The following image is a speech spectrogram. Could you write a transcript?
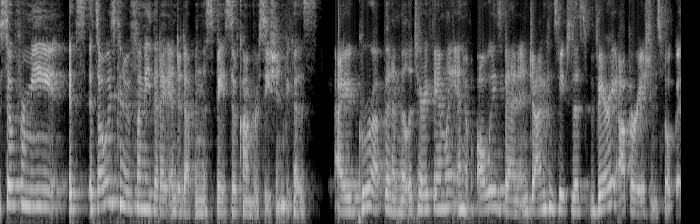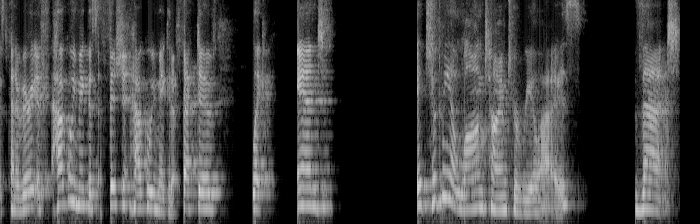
so for me, it's it's always kind of funny that I ended up in the space of conversation because I grew up in a military family and have always been, and John can speak to this, very operations focused, kind of very, how can we make this efficient? How can we make it effective? Like, and it took me a long time to realize that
